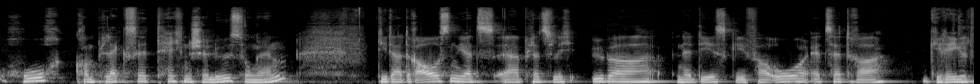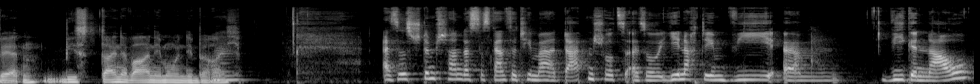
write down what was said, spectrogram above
hochkomplexe technische Lösungen, die da draußen jetzt äh, plötzlich über eine DSGVO etc geregelt werden. Wie ist deine Wahrnehmung in dem Bereich? Mhm. Also es stimmt schon, dass das ganze Thema Datenschutz, also je nachdem, wie, ähm, wie genau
